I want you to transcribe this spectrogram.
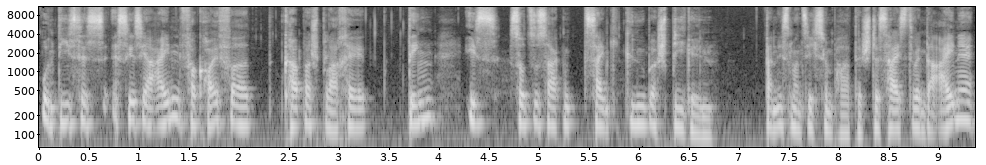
Und dieses, es ist ja ein Verkäufer-Körpersprache-Ding, ist sozusagen sein Gegenüber spiegeln. Dann ist man sich sympathisch. Das heißt, wenn der eine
